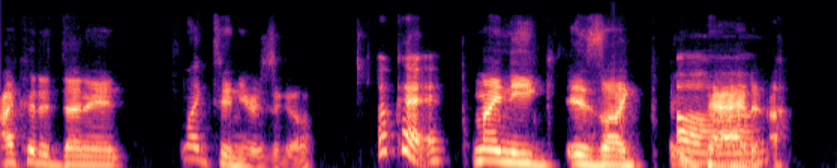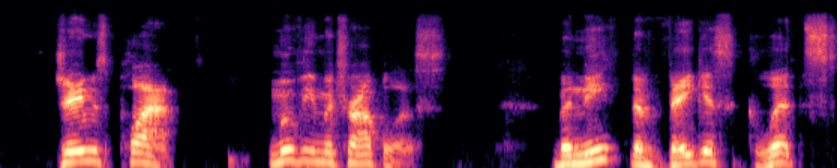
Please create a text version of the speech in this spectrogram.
I could have done it like 10 years ago. okay. My knee is like bad. Uh, James Plath, movie Metropolis. Beneath the Vegas glitz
